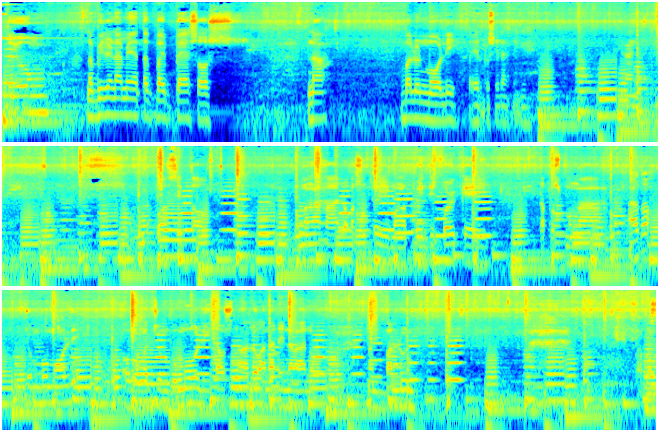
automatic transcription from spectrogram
ito yung nabili namin ng tag 5 pesos na balon molly. Ayan po sila. Sige. Yan tapos ito yung mga halo kasi ito yung mga 24k tapos mga ano jumbo molly o mga jumbo molly tapos nahaluan na din ng ano ng balon tapos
